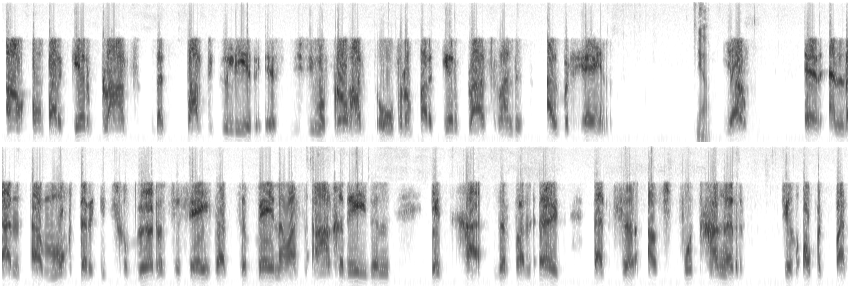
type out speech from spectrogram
een- een parkeerplaats dat particulier is. Die mevrouw had over een parkeerplaats van het Albert Heijn. Ja. Ja. En, en dan eh, mocht er iets gebeuren. Ze zei dat ze bijna was aangereden. Ik ga ervan uit dat ze als voetganger zich op het, pad,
